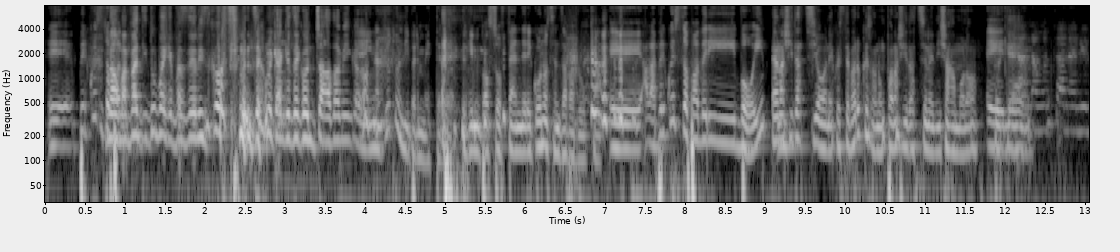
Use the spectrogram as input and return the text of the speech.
eh, per questo. No, poi- ma infatti tu poi che fai questo discorso non sai come cacchio sei conciato, amico. Eh, innanzitutto non ti permettere, perché mi posso offendere con o senza parrucca. E, allora, per questo, poveri voi. È una citazione, queste parrucche sono un po' una citazione, diciamolo. E- perché... Anna Montana e Zero.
